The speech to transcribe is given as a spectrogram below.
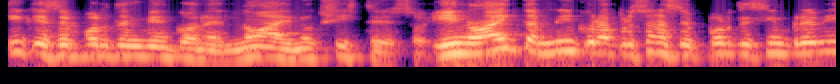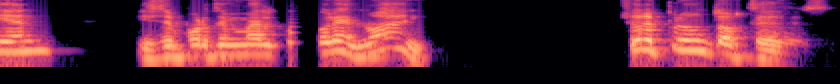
y que se porten bien con él. No hay, no existe eso. Y no hay también que una persona se porte siempre bien y se porten mal con él. No hay. Yo les pregunto a ustedes.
